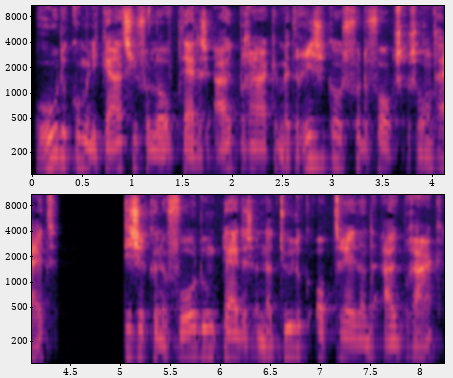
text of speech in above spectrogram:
hoe de communicatie verloopt tijdens uitbraken met risico's voor de volksgezondheid, die zich kunnen voordoen tijdens een natuurlijk optredende uitbraak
